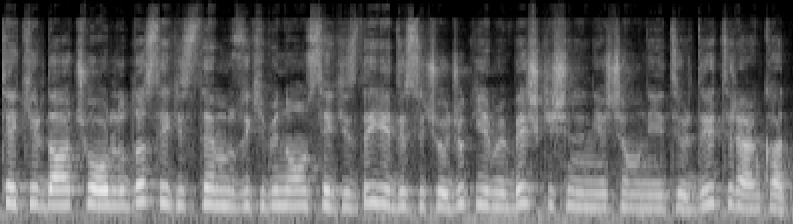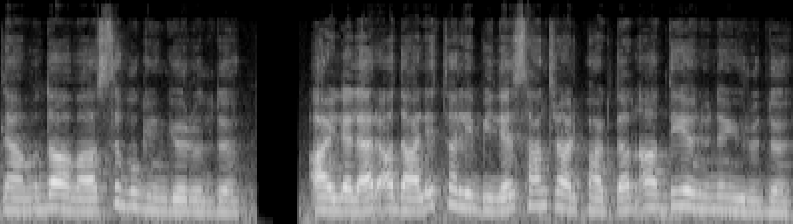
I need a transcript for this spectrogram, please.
Tekirdağ Çorlu'da 8 Temmuz 2018'de 7'si çocuk 25 kişinin yaşamını yitirdiği tren katliamı davası bugün görüldü. Aileler adalet talebiyle Central Park'tan adliye önüne yürüdü.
